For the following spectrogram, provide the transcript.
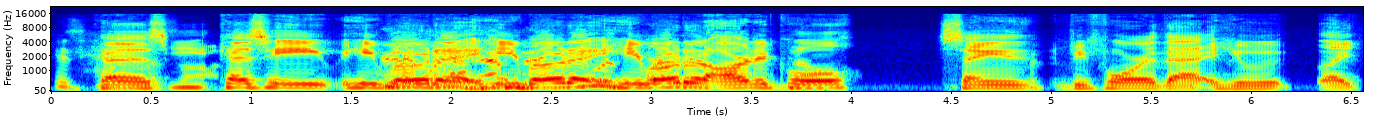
Because because he he wrote what a he wrote he a he wrote an article saying before that he like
